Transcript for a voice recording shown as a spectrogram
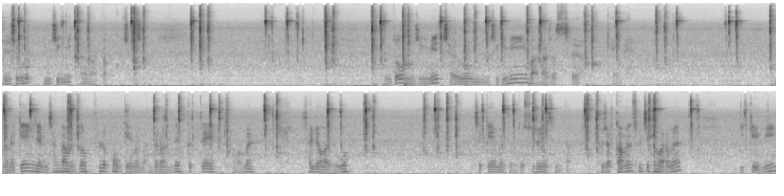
이런 식으로 움직임이 가능하다고 거죠. 좀더 움직임이 자유로운 움직임이 많아졌어요. 게임에. 이번에 게임잼 참가하면서 플랫폼 게임을 만들었는데 그때 경험을 살려가지고 제 게임을 좀더 수정했습니다. 조작하면 솔직히 말하면 이 게임이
